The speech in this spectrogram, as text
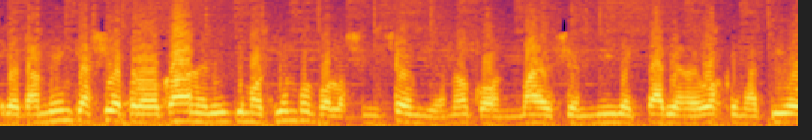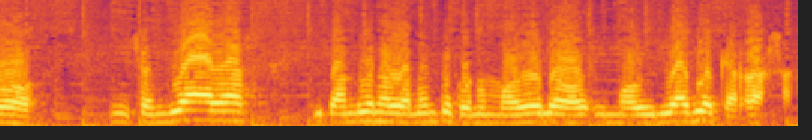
pero también que ha sido provocado en el último tiempo por los incendios, ¿no? con más de 100.000 hectáreas de bosque nativo incendiadas y también obviamente con un modelo inmobiliario que arrasa.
